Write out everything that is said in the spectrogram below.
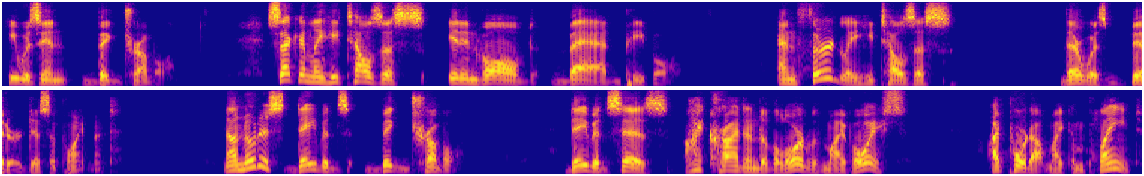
he was in big trouble. Secondly, he tells us it involved bad people. And thirdly, he tells us there was bitter disappointment. Now, notice David's big trouble. David says, I cried unto the Lord with my voice. I poured out my complaint.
